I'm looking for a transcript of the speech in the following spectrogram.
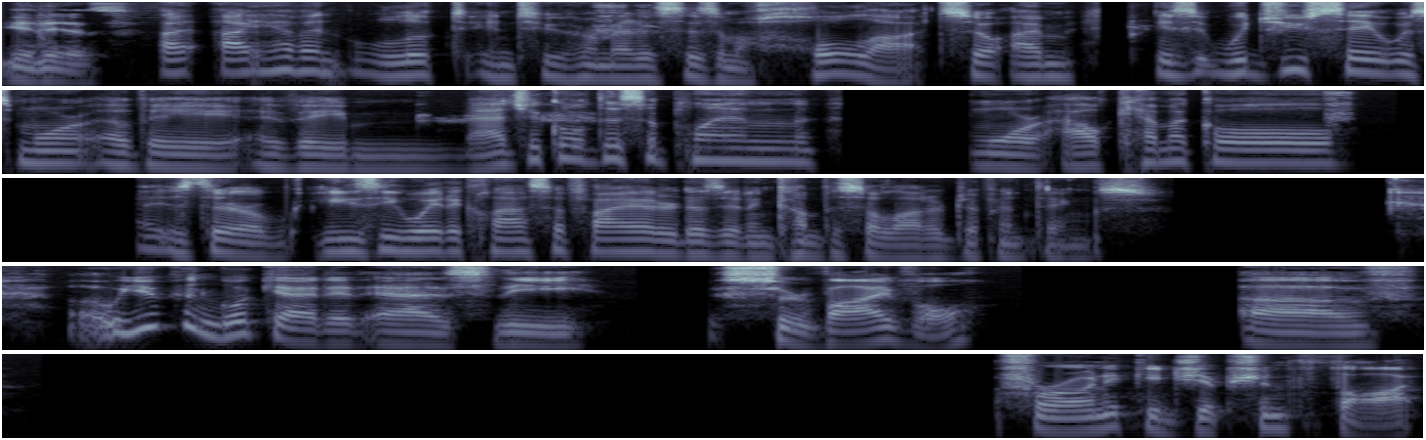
It is. I, I haven't looked into Hermeticism a whole lot, so I'm. Is it? Would you say it was more of a of a magical discipline, more alchemical? Is there an easy way to classify it, or does it encompass a lot of different things? Oh, you can look at it as the survival of pharaonic Egyptian thought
